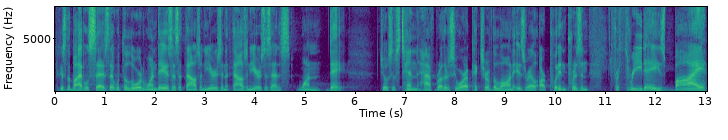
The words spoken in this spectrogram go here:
Because the Bible says that with the Lord, one day is as a thousand years, and a thousand years is as one day. Joseph's 10 half brothers, who are a picture of the law in Israel, are put in prison for three days by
